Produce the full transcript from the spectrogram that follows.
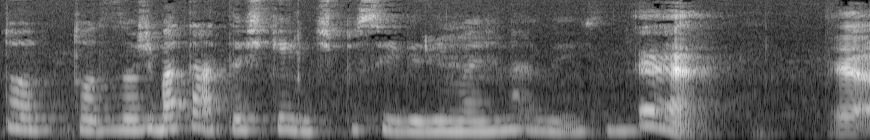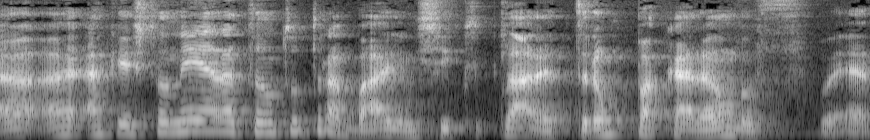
to- todas as batatas quentes possíveis e imagináveis. Né? É. É, a, a- questão nem era tanto o trabalho em si, que, claro, é trampo pra caramba. é,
